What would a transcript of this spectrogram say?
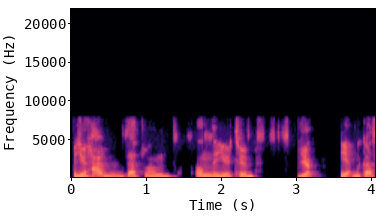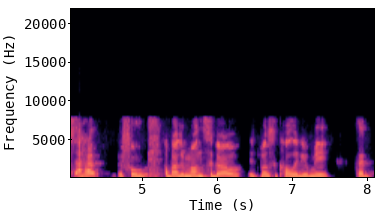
But you have that one on the YouTube. Yep. Yeah, because I had for about a month ago, it was a colleague of me that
